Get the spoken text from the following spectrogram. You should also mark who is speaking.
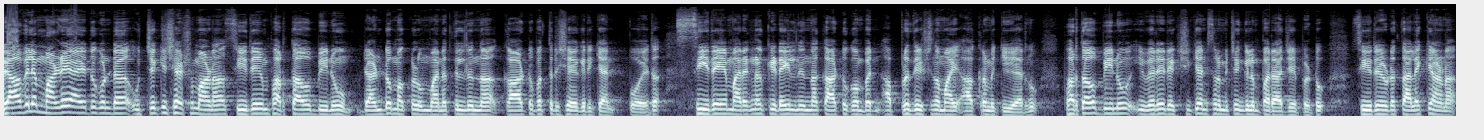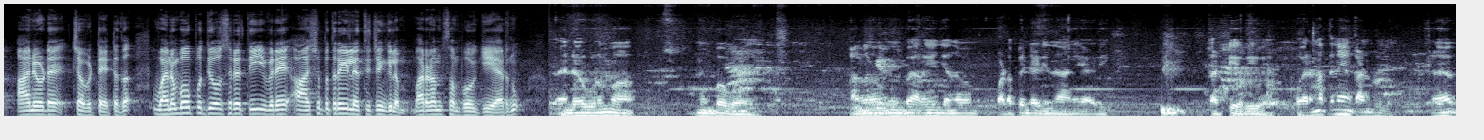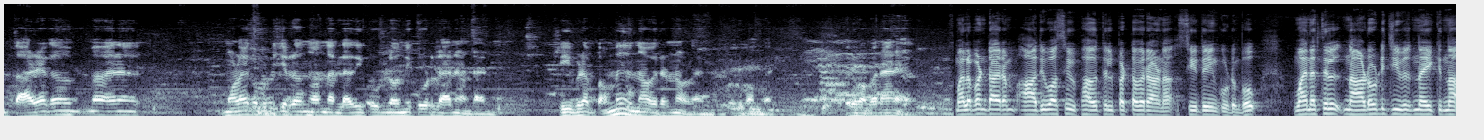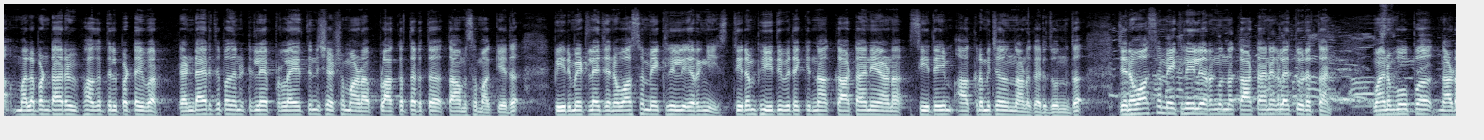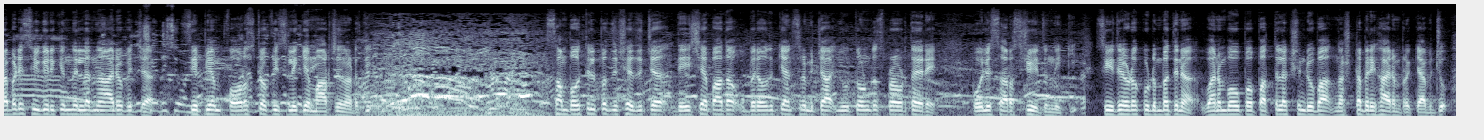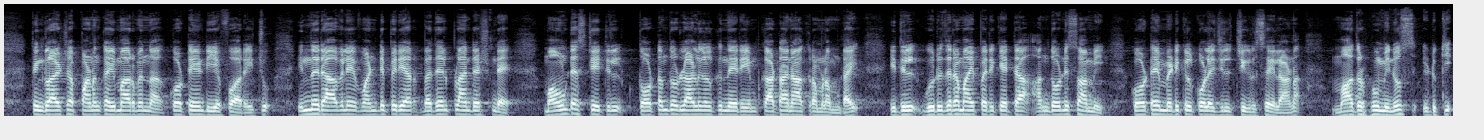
Speaker 1: രാവിലെ മഴയായതുകൊണ്ട് ഉച്ചയ്ക്ക് ശേഷമാണ് സീതയും ഭർത്താവ് ബിനുവും രണ്ടു മക്കളും വനത്തിൽ നിന്ന് കാട്ടുപത്രി ശേഖരിക്കാൻ പോയത്. സീതയെ മരങ്ങൾക്കിടയിൽ നിന്ന കാട്ടുകൊമ്പൻ അപ്രതീക്ഷിതമായി ആക്രമിക്കുകയായിരുന്നു. ഭർത്താവ് ബിനു ഇവരെ രക്ഷിക്കാൻ ശ്രമിച്ചെങ്കിലും പരാജയപ്പെട്ടു. സീതയുടെ തലയ്ക്കാണ് ആനയുടെ ചവിട്ടേറ്റത്. വനംവകുപ്പ് ഉദ്യോഗസ്ഥരെത്തി ഇവരെ ആശുപത്രിയിൽ എത്തിച്ചെങ്കിലും മരണം സംഭവിക്കുകയായിരുന്നു.
Speaker 2: എന്റെ കുടുംബം മുമ്പ് പോയത് അന്ന് മുമ്പ് ഇറങ്ങി ചെന്നപ്പം പടപ്പിന്റെ അടിയിൽ നിന്ന് ആനയാടി തട്ടി ഒരെണ്ണത്തിനെ ഞാൻ കണ്ടുള്ളൂ. താഴെയൊക്കെ പിന്നെ മുളയൊക്കെ പൊട്ടിച്ചിട്ടൊന്നും ഒന്നല്ല. അതിൽ കൂടുതൽ ഒന്നിൽ കൂടുതൽ ആന ഉണ്ടായിരുന്നു. പക്ഷേ ഇവിടെ പമ്മ നിന്നാൽ ഒരെണ്ണം ഉള്ളായിരുന്നു. ഒരു പമ്പൻ. ഒരു പമ്പനാനായിരുന്നു
Speaker 1: മലബണ്ടാരം ആദിവാസി വിഭാഗത്തിൽപ്പെട്ടവരാണ് സീതയും കുടുംബവും. വനത്തിൽ നാടോടി ജീവിതം നയിക്കുന്ന മലബണ്ടാര വിഭാഗത്തിൽപ്പെട്ട ഇവർ രണ്ടായിരത്തി പതിനെട്ടിലെ പ്രളയത്തിന് ശേഷമാണ് പ്ലാക്കത്തടുത്ത് താമസമാക്കിയത്. പീരുമേട്ടിലെ ജനവാസ മേഖലയിൽ ഇറങ്ങി സ്ഥിരം ഭീതി വിതയ്ക്കുന്ന കാട്ടാനയാണ് സീതയും ആക്രമിച്ചതെന്നാണ് കരുതുന്നത്. ജനവാസ മേഖലയിൽ ഇറങ്ങുന്ന കാട്ടാനകളെ തുരത്താൻ വനംവകുപ്പ് നടപടി സ്വീകരിക്കുന്നില്ലെന്ന് ആരോപിച്ച് സി പി എം ഫോറസ്റ്റ് ഓഫീസിലേക്ക് മാർച്ച് നടത്തി. സംഭവത്തിൽ പ്രതിഷേധിച്ച് ദേശീയപാത ഉപരോധിക്കാൻ ശ്രമിച്ച യൂത്ത് കോൺഗ്രസ് പ്രവർത്തകരെ പോലീസ് അറസ്റ്റ് ചെയ്തു നീക്കി. സീതയുടെ കുടുംബത്തിന് വനംവകുപ്പ് പത്ത് ലക്ഷം രൂപ നഷ്ടപരിഹാരം പ്രഖ്യാപിച്ചു. തിങ്കളാഴ്ച പണം കൈമാറുമെന്ന് കോട്ടയം ഡി അറിയിച്ചു. ഇന്ന് രാവിലെ വണ്ടിപ്പെരിയാർ ബദേൽ പ്ലാന്റേഷന്റെ മൗണ്ട് എസ്റ്റേറ്റിൽ തോട്ടം തൊഴിലാളികൾക്ക് നേരെയും കാട്ടാനാക്രമണം ഉണ്ടായി ഇതിൽ ഗുരുതരമായി പരിക്കേറ്റ അന്തോണിസ്വാമി കോട്ടയം മെഡിക്കൽ കോളേജിൽ ചികിത്സയിലാണ്. മാതൃഭൂമി ന്യൂസ് ഇടുക്കി.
